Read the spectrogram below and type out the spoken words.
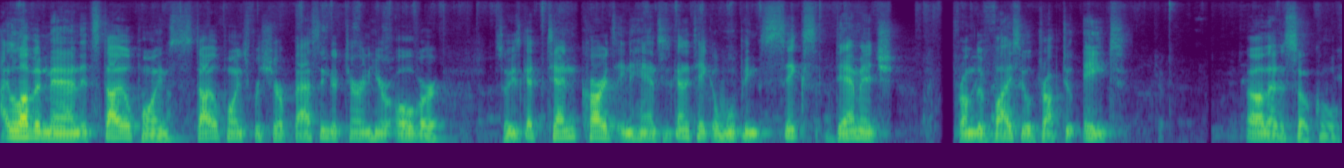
I love it, man. It's style points. Style points for sure. Passing the turn here over. So he's got 10 cards in hand. So he's going to take a whooping 6 damage from the Vise. He'll drop to 8. Oh, that is so cool.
